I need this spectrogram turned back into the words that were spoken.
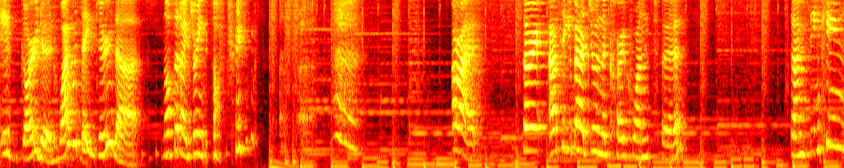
is goaded. Why would they do that? Not that I drink soft drinks. All right. So I was thinking about doing the Coke ones first. So I'm thinking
